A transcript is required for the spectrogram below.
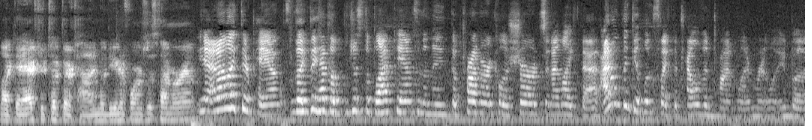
like they actually took their time with the uniforms this time around. Yeah, and I like their pants. Like they have the just the black pants and then they, the primary color shirts, and I like that. I don't think it looks like the Kelvin timeline really, but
